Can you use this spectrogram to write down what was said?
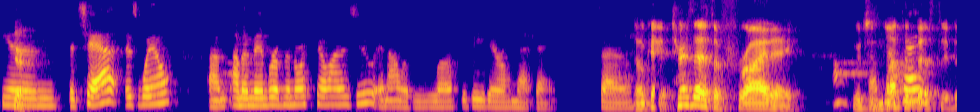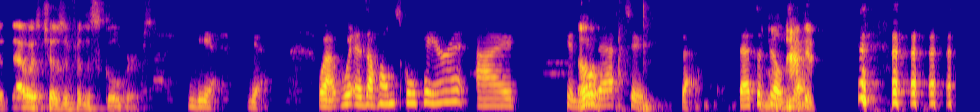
in sure. the chat as well? Um, I'm a member of the North Carolina Zoo and I would love to be there on that day. So Okay, it turns out it's a Friday, oh, which is not okay. the best day, but that was chosen for the school groups. Yes, yes. Well, as a homeschool parent, I can oh. do that too. So that's a field trip.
